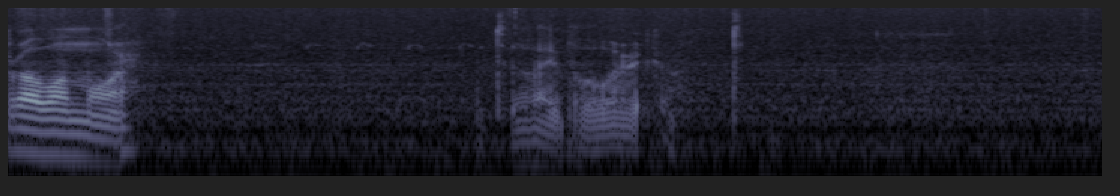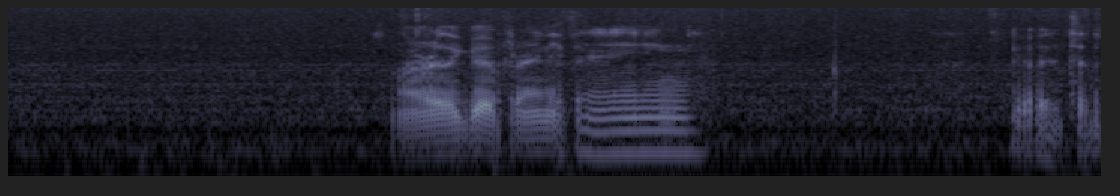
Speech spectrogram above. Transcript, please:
Roll one more. Until not really good for anything. Give it to the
